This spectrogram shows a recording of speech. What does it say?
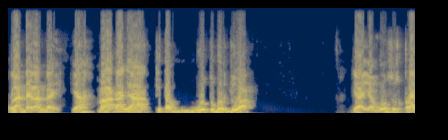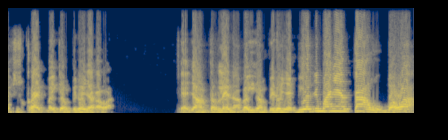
Landai-landai. ya. Makanya kita butuh berjuang. Ya, yang belum subscribe, subscribe. Bagikan videonya kawan. Ya, jangan terlena. Bagikan videonya. Biar banyak yang tahu bahwa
